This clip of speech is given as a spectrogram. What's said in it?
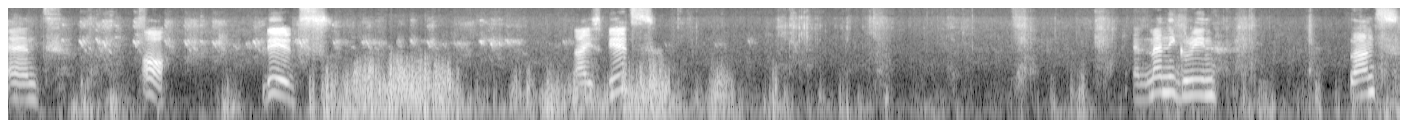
And oh, beards. Nice beards. And many green plants.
